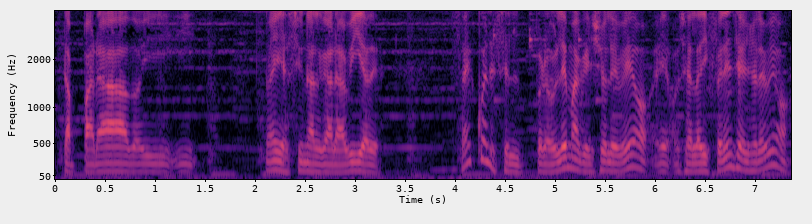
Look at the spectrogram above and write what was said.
está parado y no hay así una algarabía de. ¿Sabes cuál es el problema que yo le veo? Eh, o sea, la diferencia que yo le veo.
